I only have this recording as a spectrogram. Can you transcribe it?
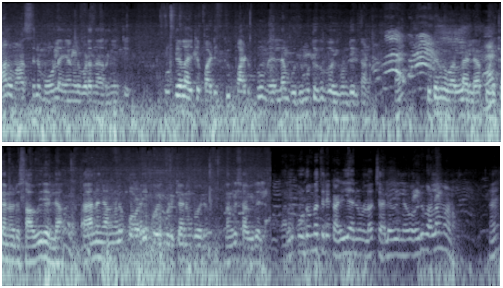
ആറ് മാസത്തിന് മുകളിലാണ് ഞങ്ങൾ ഇവിടെ നിന്ന് ഇറങ്ങിയിട്ട്. കുട്ടികളായിട്ട് പഠിക്കും പഠിപ്പും എല്ലാം ബുദ്ധിമുട്ടിക്ക് പോയിക്കൊണ്ടിരിക്കുകയാണ് കുട്ടികൾക്ക് വെള്ളമില്ല കുളിക്കാൻ ഒരു സൗകര്യമില്ല. കാരണം ഞങ്ങൾ പുഴയിൽ പോയി കുളിക്കാനും പോലും ഞങ്ങൾക്ക് സൗകര്യമില്ല. ഒരു കുടുംബത്തിൽ കഴിയാനുള്ള ചെലവിന് ഒരു വെള്ളം വേണം. ഏഹ്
